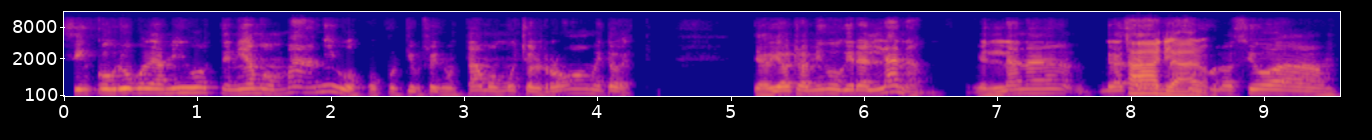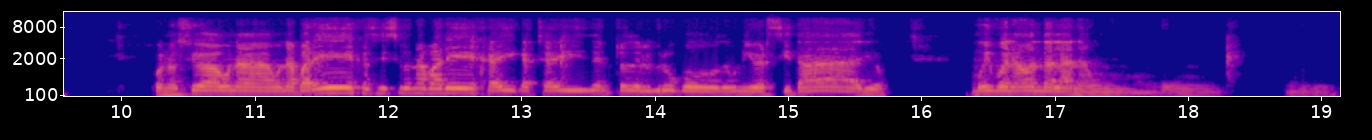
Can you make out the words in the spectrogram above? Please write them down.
cinco grupos de amigos teníamos más amigos, pues, porque frecuentábamos mucho el rom y todo esto. Y había otro amigo que era el Lana, El Lana, gracias Ah, a Dios, claro. conoció a conoció a una, una pareja, se hizo una pareja ahí, ¿cachai? Dentro del grupo de universitarios. Muy buena onda, Lana, un, un- un-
